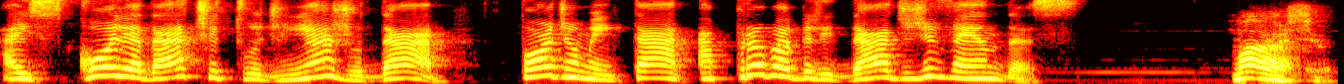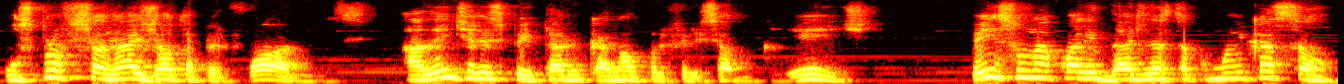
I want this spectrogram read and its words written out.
A escolha da atitude em ajudar pode aumentar a probabilidade de vendas. Márcia, os profissionais de alta performance, além de respeitar o canal preferencial do cliente, pensam na qualidade desta comunicação,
